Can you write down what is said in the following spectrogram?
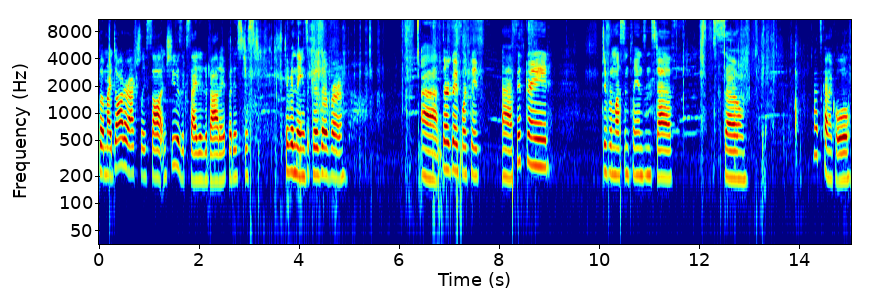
But my daughter actually saw it and she was excited about it, but it's just different things. It goes over uh, third grade, fourth grade, uh, fifth grade, different lesson plans and stuff. So that's kind of cool.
